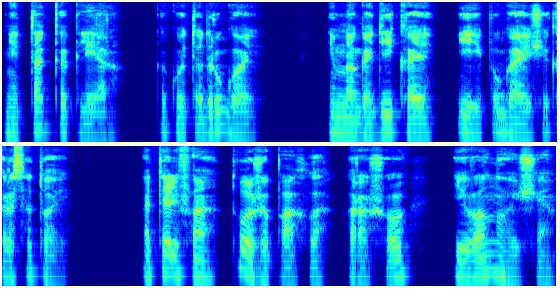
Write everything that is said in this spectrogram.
не так, как Лер, какой-то другой, немного дикой и пугающей красотой. От эльфа тоже пахло хорошо и волнующе,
